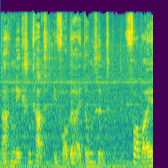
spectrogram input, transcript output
nach dem nächsten Cut. Die Vorbereitungen sind vorbei.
